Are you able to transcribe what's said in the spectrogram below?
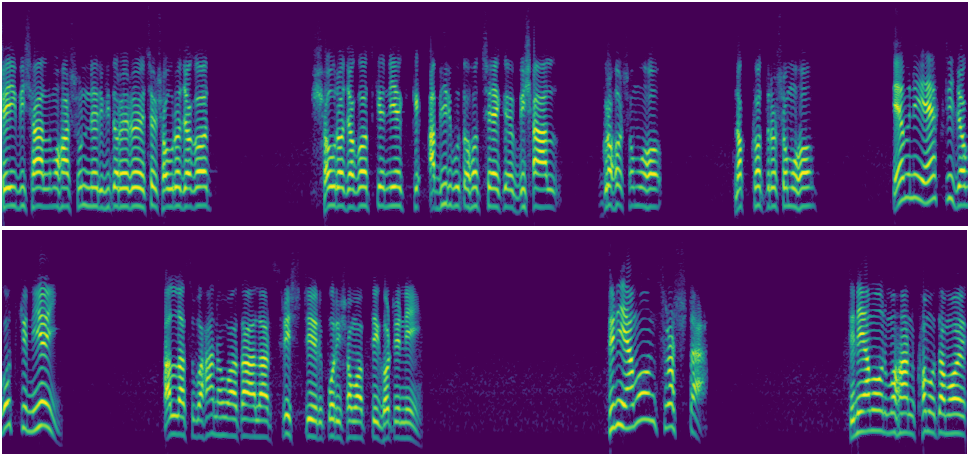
সেই বিশাল মহাশূন্যের ভিতরে রয়েছে সৌরজগৎ। সৌরজগৎকে নিয়ে আবির্ভূত হচ্ছে এক বিশাল গ্রহসমূহ, নক্ষত্রসমূহ। এমনি একটি জগৎকে নিয়েই আল্লাহ সুবাহান ওয়া তাআলার সৃষ্টির পরিসমাপ্তি ঘটেনি। তিনি এমন স্রষ্টা তিনি এমন মহান ক্ষমতাময়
